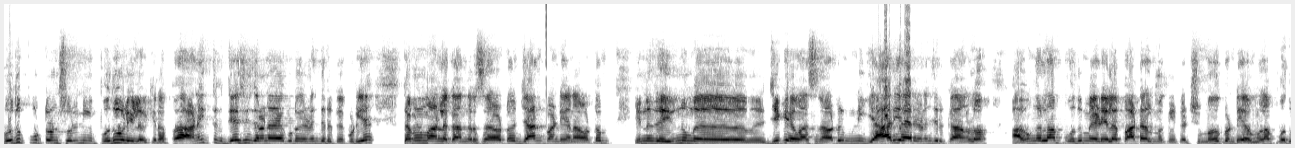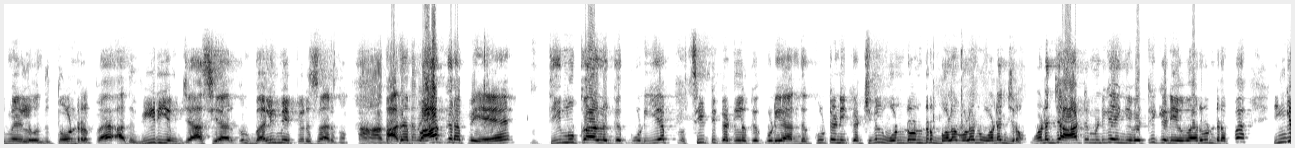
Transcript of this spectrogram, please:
பொதுக்கூட்டம்னு சொல்லி நீங்க பொது வழியில வைக்கிறப்ப அனைத்து தேசிய ஜனநாயக கூட்டம் இணைந்து இருக்கக்கூடிய தமிழ் மாநில காங்கிரஸ் ஆகட்டும் ஜான் பாண்டியன் ஆகட்டும் இன்னும் இந்த- இன்னும் ஜி கே வாசன் ஆகட்டும் இன்னும் யார் யார் இணைஞ்சிருக்காங்களோ அவங்க எல்லாம் பொது மேடையில பாட்டாள் மக்கள் கட்சி முதற்கொண்டு அவங்க எல்லாம் பொது மேடையில வந்து தோன்றப்ப அது வீரியம் ஜாஸ்தியா இருக்கும் வலிமை பெருசா இருக்கும். அது பாக்குறப்பயே திமுக இருக்கக்கூடிய சீட்டு கட்டில் இருக்கக்கூடிய அந்த கூட்டணி கட்சிகள் ஒன்றொன்று பொல பொலன்னு உடைஞ்சிரும். உடைஞ்சு ஆட்டோமேட்டிக்கா இங்க வெற்றி கடி வருன்றப்ப இங்க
